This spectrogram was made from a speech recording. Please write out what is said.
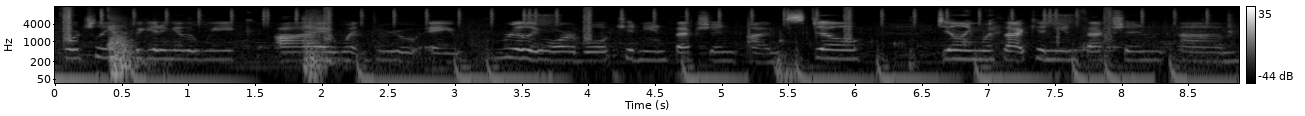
Unfortunately, at the beginning of the week, I went through a really horrible kidney infection. I'm still dealing with that kidney infection. Um,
